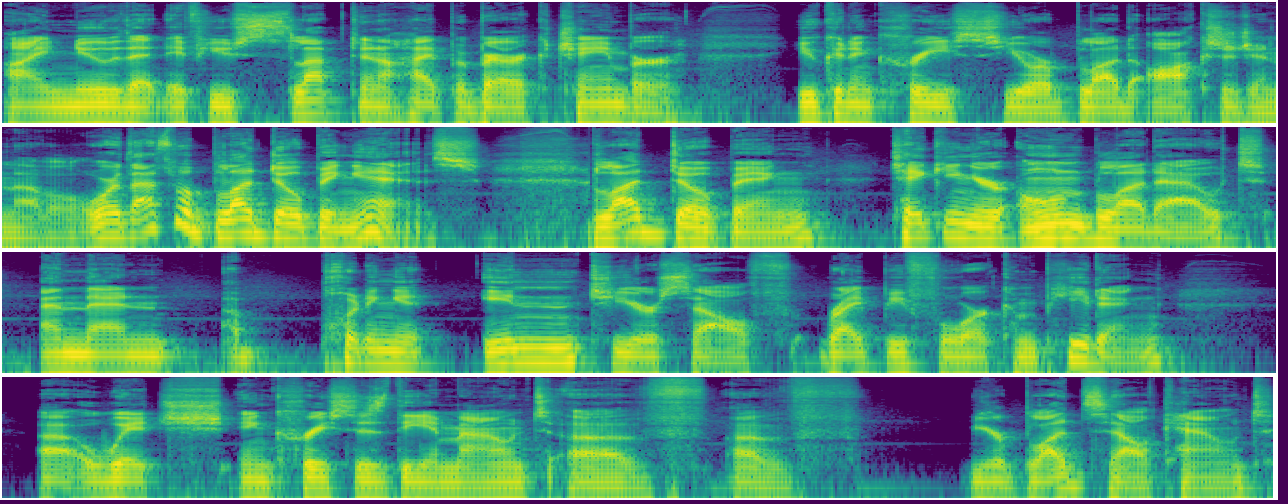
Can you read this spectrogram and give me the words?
I knew that if you slept in a hyperbaric chamber, you could increase your blood oxygen level. Or that's what blood doping is. Blood doping, taking your own blood out and then uh, putting it into yourself right before competing, uh, which increases the amount of of your blood cell count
